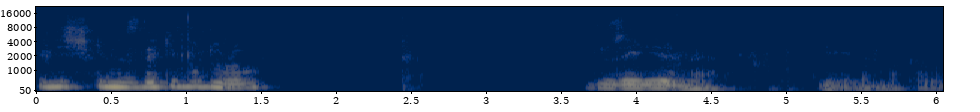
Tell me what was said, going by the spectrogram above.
İlişkimizdeki bu durum düzelir mi? Diyelim bakalım.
